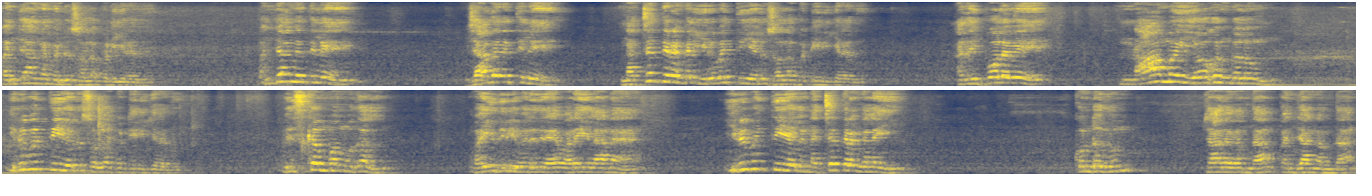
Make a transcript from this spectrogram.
பஞ்சாங்கம் என்று சொல்லப்படுகிறது. பஞ்சாங்கத்திலே ஜாதகத்திலே நட்சத்திரங்கள் இருபத்தி ஏழு சொல்லப்பட்டிருக்கிறது. அதை போலவே நாம யோகங்களும் இருபத்தி ஏழு சொல்லப்பட்டிருக்கிறது. விஸ்கம்பம் முதல் வைதிரி வருகிற வரையிலான இருபத்தி ஏழு நட்சத்திரங்களை கொண்டதும் ஜாதகம்தான் பஞ்சாங்கம்தான்.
